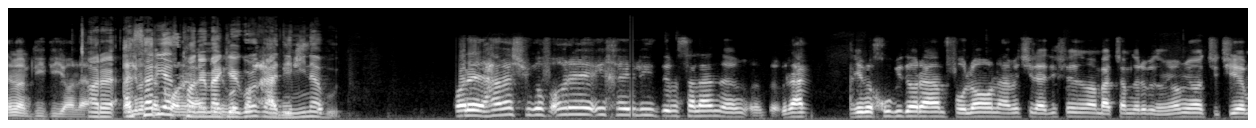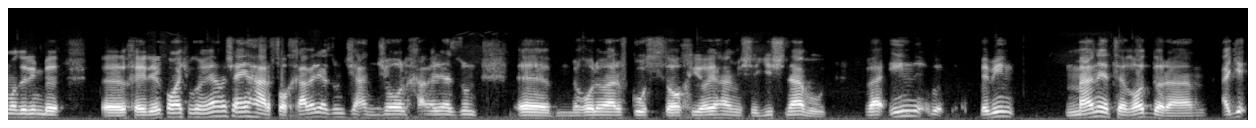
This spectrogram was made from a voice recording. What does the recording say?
نمیم دیدی یا نه. آره اثری از کانر مگرگور قدیمی نبود. آره همش می‌گفت آره این خیلی مثلا رقیب خوبی دارم فلان همه چی ردیفه من بچم داره به دنیا میاد چی چیه؟ ما داریم به خیریه کمک می‌کنیم. همش این حرفا خبری از اون جنجال خبری از اون به قول معروف گستاخی های همیشگیش نبود. و این ببین من اعتقاد دارم اگه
